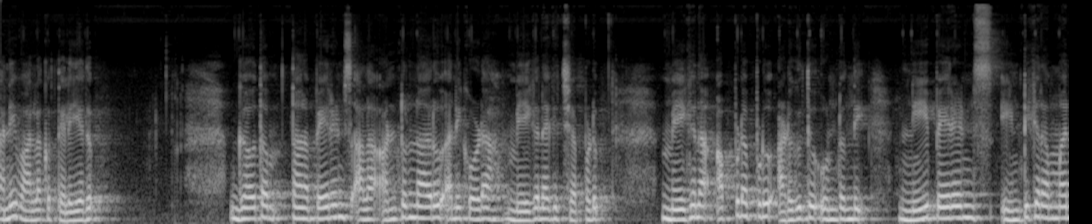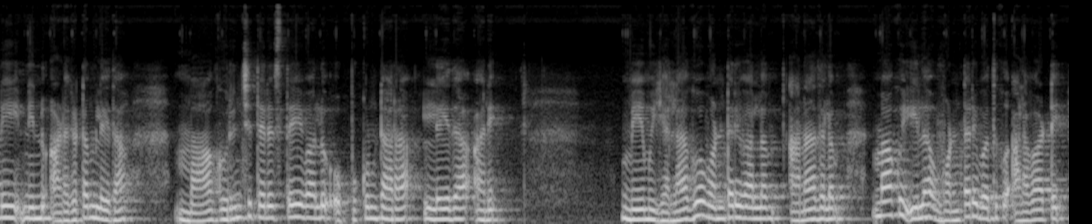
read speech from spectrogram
అని వాళ్ళకు తెలియదు. గౌతమ్ తన పేరెంట్స్ అలా అంటున్నారు అని కూడా మేఘనకి చెప్పడు. మేఘన అప్పుడప్పుడు అడుగుతూ ఉంటుంది నీ పేరెంట్స్ ఇంటికి రమ్మని నిన్ను అడగటం లేదా? మా గురించి తెలిస్తే వాళ్ళు ఒప్పుకుంటారా లేదా? అని. మేము ఎలాగో ఒంటరి వాళ్ళం అనాథలం. మాకు ఇలా ఒంటరి బతుకు అలవాటే.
